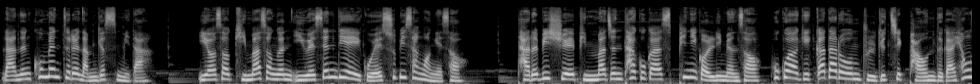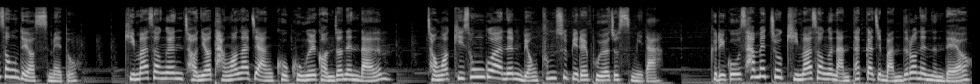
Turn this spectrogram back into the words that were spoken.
라는 코멘트를 남겼습니다. 이어서 김하성은 2회 샌디에이고의 수비 상황에서 다르비슈의 빗맞은 타구가 스핀이 걸리면서 포구하기 까다로운 불규칙 바운드가 형성되었음에도 김하성은 전혀 당황하지 않고 공을 건져낸 다음 정확히 송구하는 명품 수비를 보여줬습니다. 그리고 3회 초 김하성은 안타까지 만들어냈는데요.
